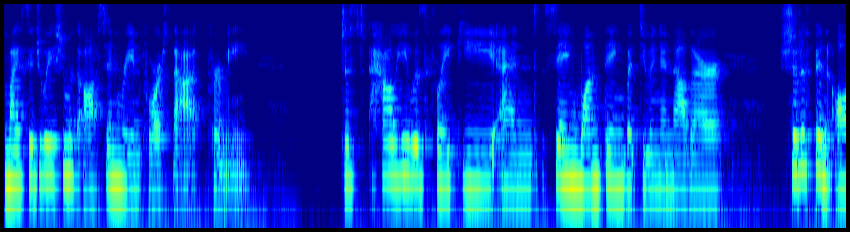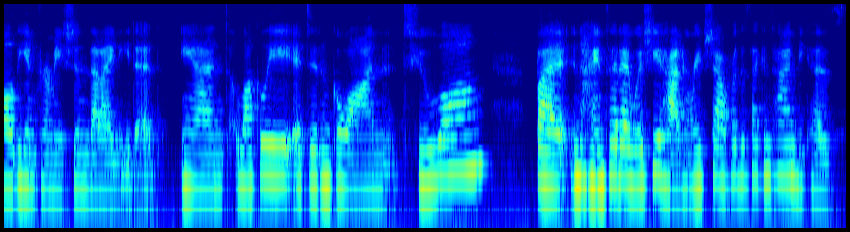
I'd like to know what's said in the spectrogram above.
my situation with Austin reinforced that for me just how he was flaky and saying one thing but doing another should have been all the information that I needed. And luckily, it didn't go on too long. But in hindsight, I wish he hadn't reached out for the second time because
